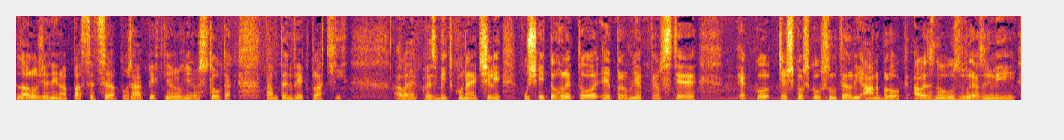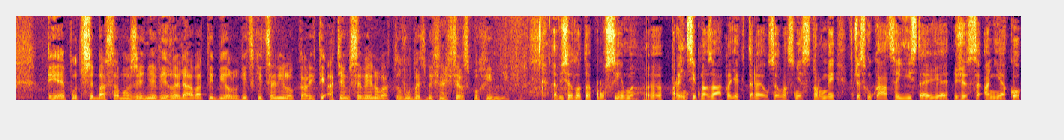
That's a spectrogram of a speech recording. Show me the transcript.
založeny na pasece a pořád pěkně rovně rostou, tak tam ten věk platí. Ale ve zbytku ne, čili už i tohle je pro mě prostě jako těžko zkousnutelný unblock, ale znovu zdůrazňuji, je potřeba samozřejmě vyhledávat ty biologicky cené lokality a těm se věnovat. To vůbec bych nechtěl spochybnit. Vysvětlete prosím eh, princip, na základě kterého se vlastně stromy v Česku kácejí. Jisté je, že se ani jako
